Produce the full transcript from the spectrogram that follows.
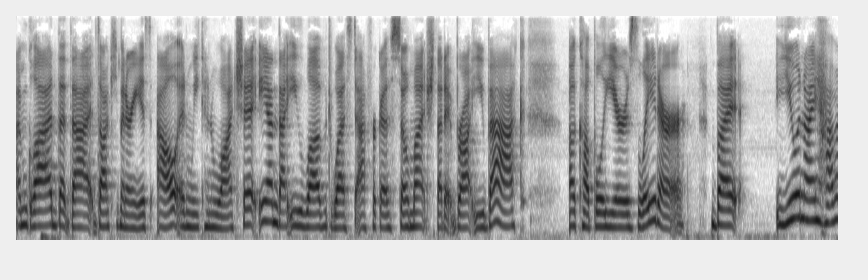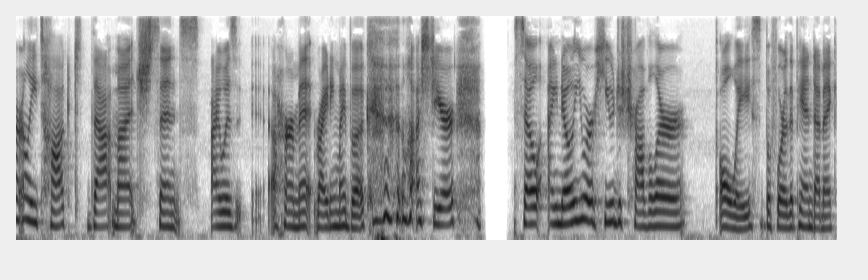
i'm glad that that documentary is out and we can watch it and that you loved west africa so much that it brought you back a couple years later but you and I haven't really talked that much since I was a hermit writing my book last year. So I know you were a huge traveler always before the pandemic.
